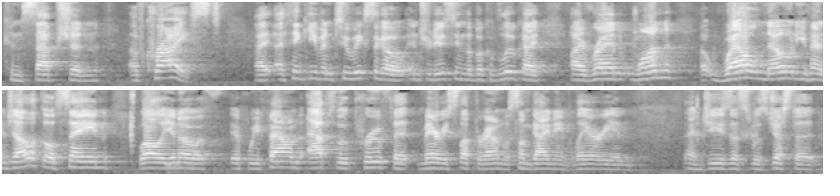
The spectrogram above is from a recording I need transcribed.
conception of Christ. I, I, think even two weeks ago, introducing the book of Luke, I, I read one well known evangelical saying, well, you know, if, if we found absolute proof that Mary slept around with some guy named Larry and, and Jesus was just a,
